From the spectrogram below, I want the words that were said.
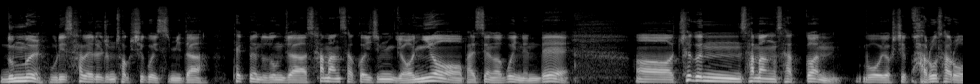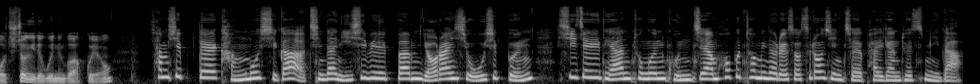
눈물 우리 사회를 좀 적시고 있습니다. 택배 노동자 사망 사건이 지금 연이어 발생하고 있는데 어, 최근 사망 사건 뭐 역시 과로사로 추정이 되고 있는 것 같고요. 30대 강모 씨가 지난 20일 밤 11시 50분 CJ 대한통운 곤지암 허브터미널에서 쓰러진 채 발견됐습니다.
